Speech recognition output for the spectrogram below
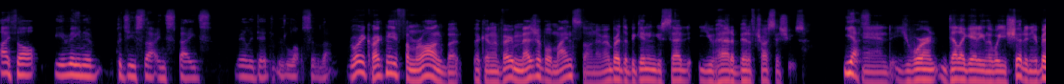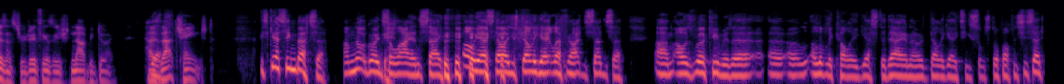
I thought arena produced that in spades, really did. There's lots of that. Rory, correct me if I'm wrong, but like in a very measurable milestone. I remember at the beginning you said you had a bit of trust issues Yes. and you weren't delegating the way you should in your business. You're doing things that you should not be doing. Has Yes. that changed? It's getting better. I'm not going to lie and say, oh, yes, now I just delegate left, right, and center. Um, I was working with a, a, a- a lovely colleague yesterday and I was delegating some stuff off. And she said,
